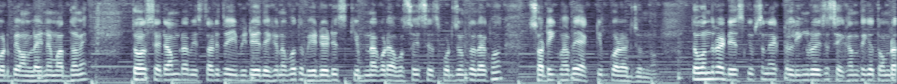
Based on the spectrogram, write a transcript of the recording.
করবে অনলাইনের মাধ্যমে। তো সেটা আমরা বিস্তারিত এই ভিডিও দেখে নেব। তো ভিডিওটি স্কিপ না করে অবশ্যই শেষ পর্যন্ত দেখো সঠিকভাবে অ্যাক্টিভ করার জন্য। তো বন্ধুরা, ডেসক্রিপশনে একটা লিঙ্ক রয়েছে, সেখান থেকে তোমরা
